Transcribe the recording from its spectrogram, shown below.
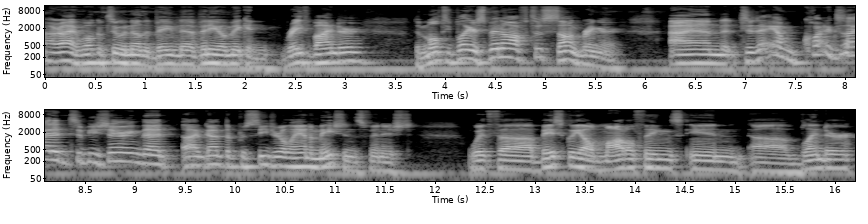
All right, welcome to another BameDev video making Wraithbinder, the multiplayer spin-off to Songbringer. And today I'm quite excited to be sharing that I've got the procedural animations finished. With uh, basically, I'll model things in uh, Blender,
